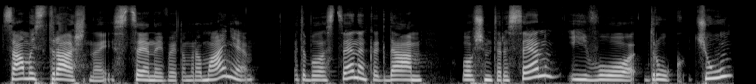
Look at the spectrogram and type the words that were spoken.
самой страшной сценой в этом романе. Это была сцена, когда, в общем-то, Ресен и его друг Чу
